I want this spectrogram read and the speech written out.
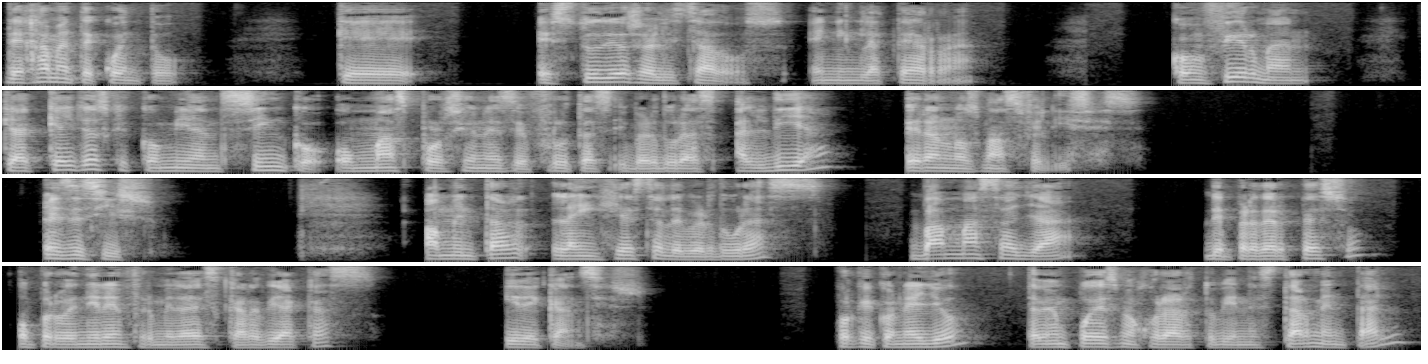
déjame te cuento que estudios realizados en Inglaterra confirman que aquellos que comían 5 o más porciones de frutas y verduras al día eran los más felices. Es decir, aumentar la ingesta de verduras va más allá de perder peso o prevenir enfermedades cardíacas y de cáncer. Porque con ello también puedes mejorar tu bienestar mental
